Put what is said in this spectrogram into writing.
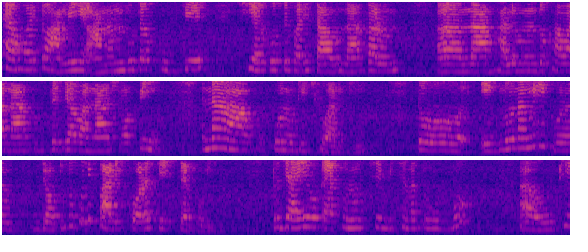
হ্যাঁ হয়তো আমি আনন্দটা খুব যে শেয়ার করতে পারি তাও না। কারণ না ভালো মন্দ খাওয়া, না ঘুরতে যাওয়া, না শপিং না কোনো কিছু আর কি। তো এগুলো না আমি যতটুকুনি পারি করার চেষ্টা করি। তো যাই হোক, এখন হচ্ছে বিছানাতে উঠবো উঠে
